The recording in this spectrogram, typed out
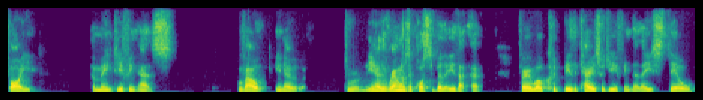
fight, I mean, do you think that's without you know, the, you know, the realms of possibility that that very well could be the case, or do you think that they still?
